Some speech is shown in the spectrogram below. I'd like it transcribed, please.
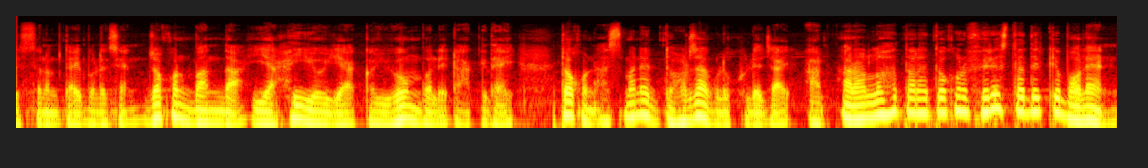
ইসলাম তাই বলেছেন, যখন বান্দা ইয়া হাইয়ো ইয়া কয়ুম বলে ডাকে দেয়, তখন আসমানের দরজাগুলো খুলে যায়। আর আর আল্লাহ তালা তখন ফেরেস তাদেরকে বলেন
